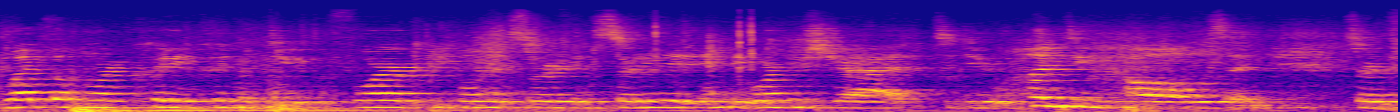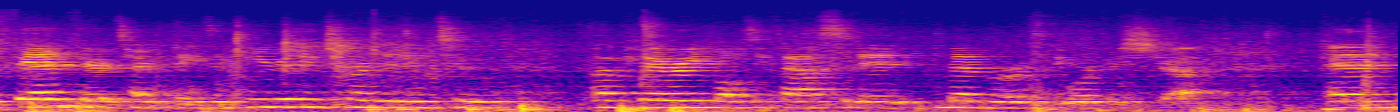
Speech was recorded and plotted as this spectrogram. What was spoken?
what the horn could and couldn't do. Before people had sort of inserted it in the orchestra to do hunting calls and sort of fanfare type things, and he really turned it into a very multifaceted member of the orchestra. And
